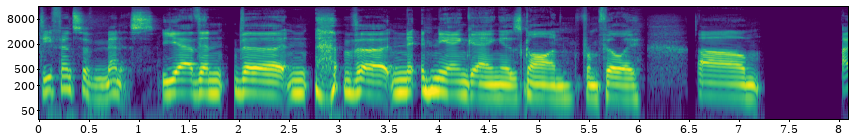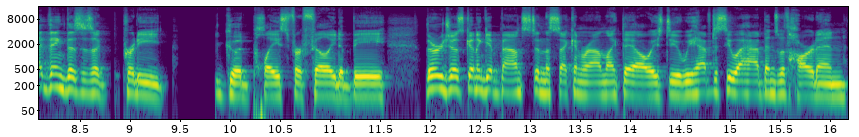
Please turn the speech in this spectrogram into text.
defensive menace. Yeah, then the the Niang gang is gone from Philly. Um, I think this is a pretty good place for Philly to be. They're just going to get bounced in the second round like they always do. We have to see what happens with Harden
